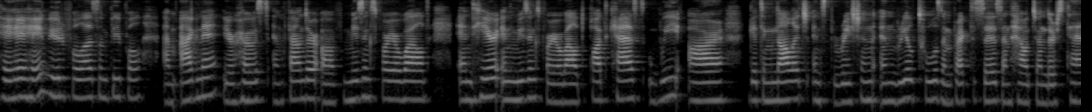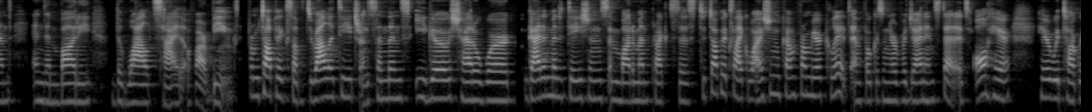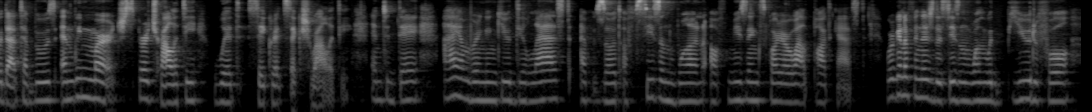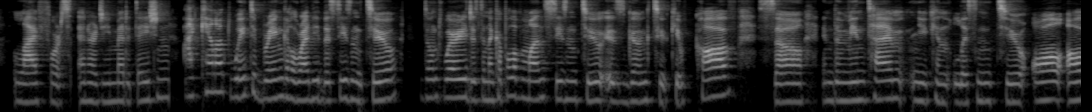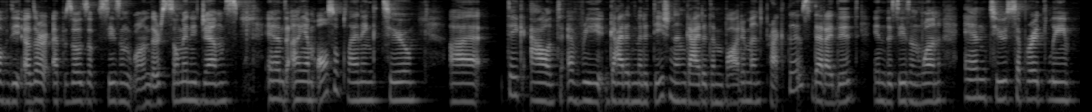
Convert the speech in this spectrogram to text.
Hey, hey, hey, beautiful, awesome people. I'm Agne, your host and founder of Musings for Your Wild. And here in Musings for Your Wild podcast, we are getting knowledge, inspiration, and real tools and practices and how to understand and embody the wild side of our beings. From topics of duality, transcendence, ego, shadow work, guided meditations, embodiment practices, to topics like why you shouldn't come from your clit and focus on your vagina instead. It's all here. Here we talk without taboos and we merge spirituality with sacred sexuality. And today I am bringing you the last episode of season one of Musings for Your Wild podcast. We're gonna finish the season one with beautiful life force energy meditation. I cannot wait to bring already the season two. Don't worry, just in a couple of months, season two is going to kick off. So, in the meantime, you can listen to all of the other episodes of season one. There's so many gems, and I am also planning to uh, take out every guided meditation and guided embodiment practice that I did in the season one and to separately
